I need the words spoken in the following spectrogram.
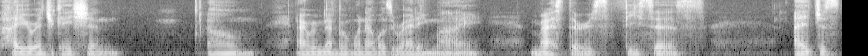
higher education. Um, I remember when I was writing my master's thesis, I just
